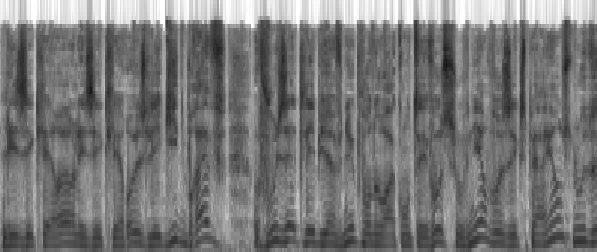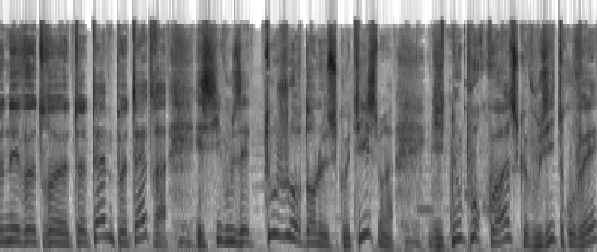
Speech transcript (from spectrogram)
les éclaireurs, les éclaireuses, les guides. Bref, vous êtes les bienvenus pour nous raconter vos souvenirs, vos expériences, nous donner votre totem peut-être. Et si vous êtes toujours dans le scoutisme, dites-nous pourquoi, ce que vous y trouvez.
